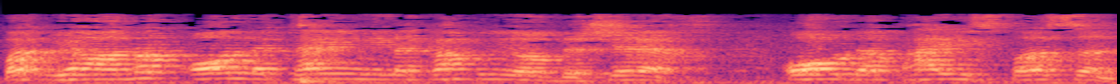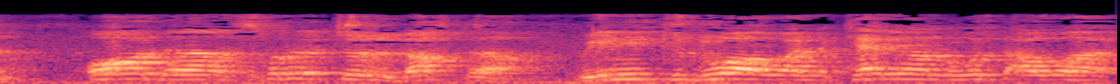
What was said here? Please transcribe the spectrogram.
But we are not all the time in the company of the sheikh, or the pious person, or the spiritual doctor. We need to do our, carry on with our,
